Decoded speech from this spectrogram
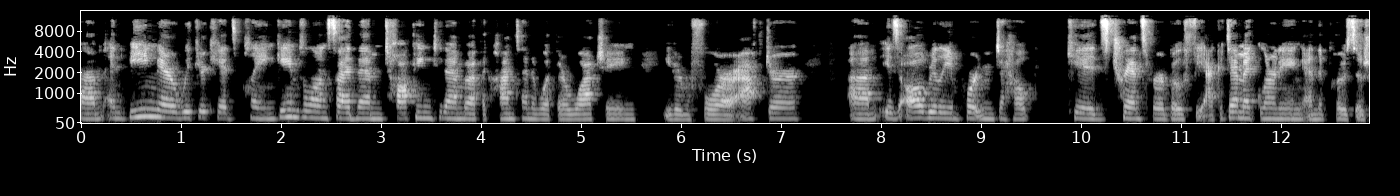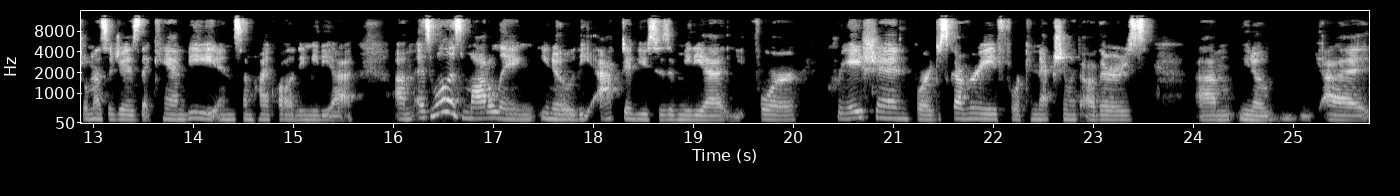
Um, and being there with your kids, playing games alongside them, talking to them about the content of what they're watching, either before or after, um, is all really important to help kids transfer both the academic learning and the pro social messages that can be in some high quality media, um, as well as modeling, you know, the active uses of media for creation, for discovery, for connection with others. Um, you know, uh,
